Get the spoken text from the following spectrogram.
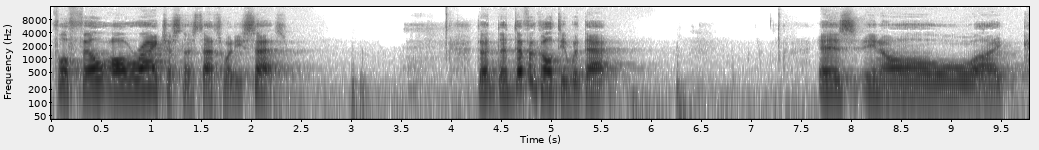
fulfill all righteousness. That's what he says. The, the difficulty with that is, you know, like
